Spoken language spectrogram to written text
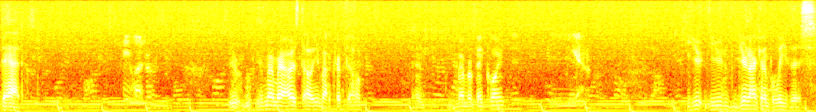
Dad, Hey, Ledger. you you remember I was telling you about crypto? And remember Bitcoin? Yeah. You, you, you're not going to believe this.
